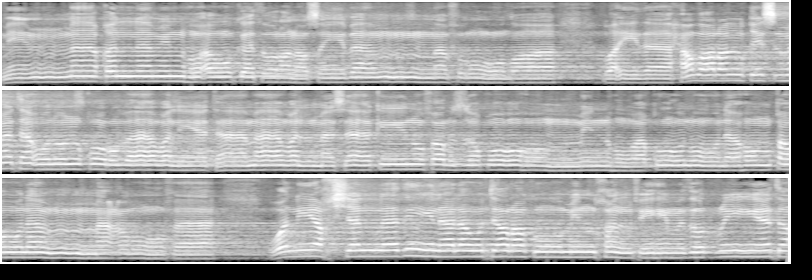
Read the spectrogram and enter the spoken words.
مما قل منه أو كثر نصيبا مفروضا. وإذا حضر القسمة أولو القربى واليتامى والمساكين فارزقوهم منه وقولوا لهم قولا معروفا. وليخشى الذين لو تركوا من خلفهم ذرية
